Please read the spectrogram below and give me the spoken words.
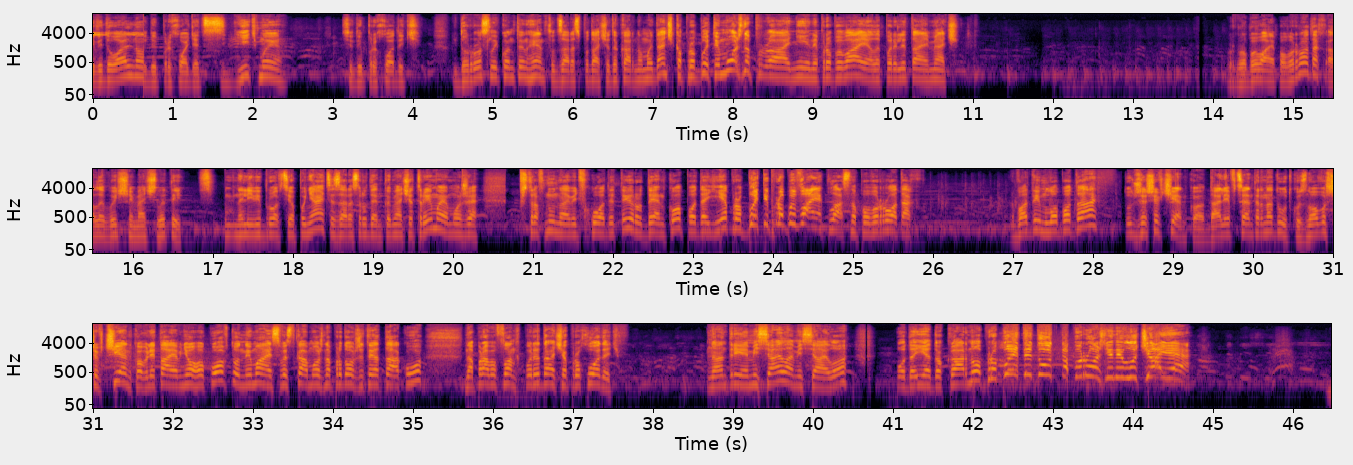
індивідуально. Сюди приходять з дітьми. Сюди приходить дорослий контингент. Тут зараз подача до карного майданчика. Пробити можна. А, ні, не пробиває, але перелітає м'яч. Пробиває по воротах, але вище м'яч летить. На лівій бровці опиняється. Зараз Руденко м'яч отримує. Може в штрафну навіть входити. Руденко подає. Пробити, пробиває класно по воротах. Вадим Лобода. Тут же Шевченко. Далі в центр на дудку. Знову Шевченко. Влітає в нього кофту. Немає свистка. Можна продовжити атаку. На правий фланг передача проходить на Андрія Місяйла. Місяйло подає до карного. Пробити дудка. Порожній не влучає.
